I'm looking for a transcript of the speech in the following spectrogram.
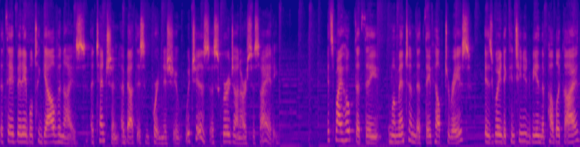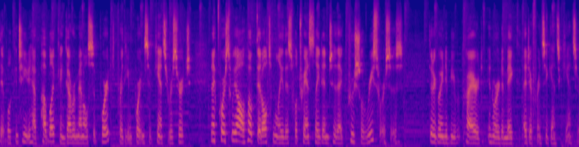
that they've been able to galvanize attention about this important issue, which is a scourge on our society. It's my hope that the momentum that they've helped to raise is going to continue to be in the public eye, that we'll continue to have public and governmental support for the importance of cancer research. And of course, we all hope that ultimately this will translate into the crucial resources that are going to be required in order to make a difference against cancer.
